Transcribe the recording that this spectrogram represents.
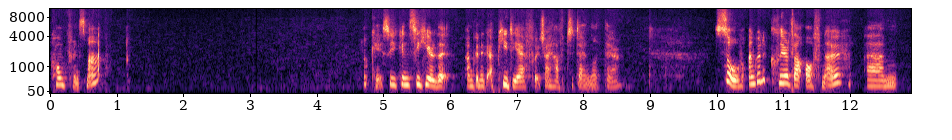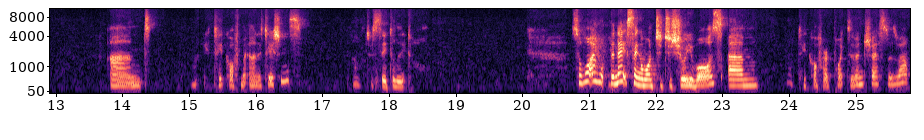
conference map. Okay, so you can see here that I'm going to get a PDF, which I have to download there. So I'm going to clear that off now. Um, and let me take off my annotations. I'll just say delete. So what I, the next thing I wanted to show you was, um, take off our points of interest as well.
